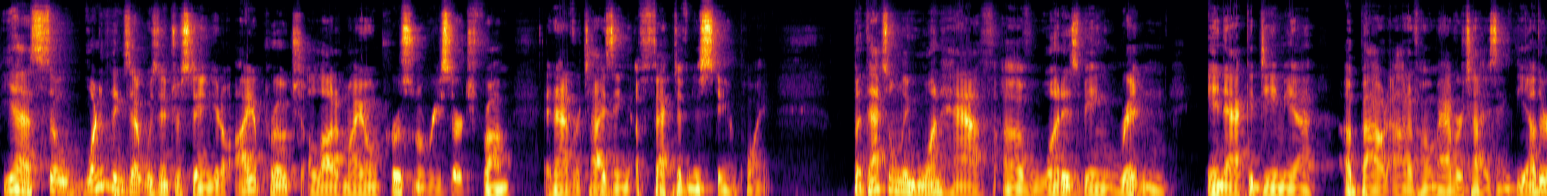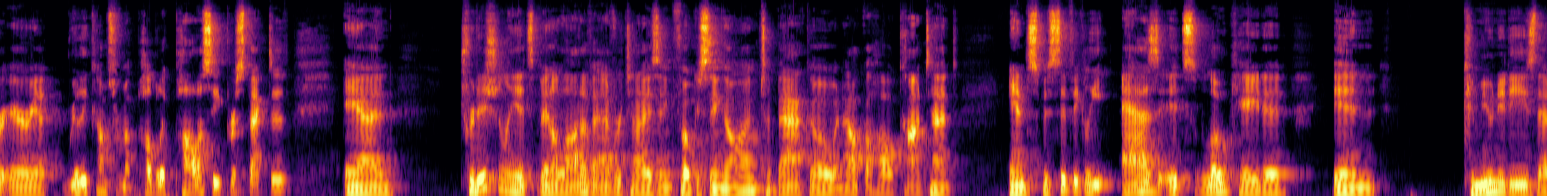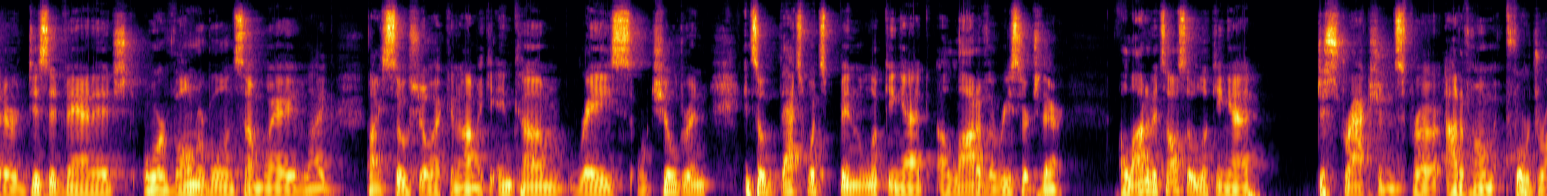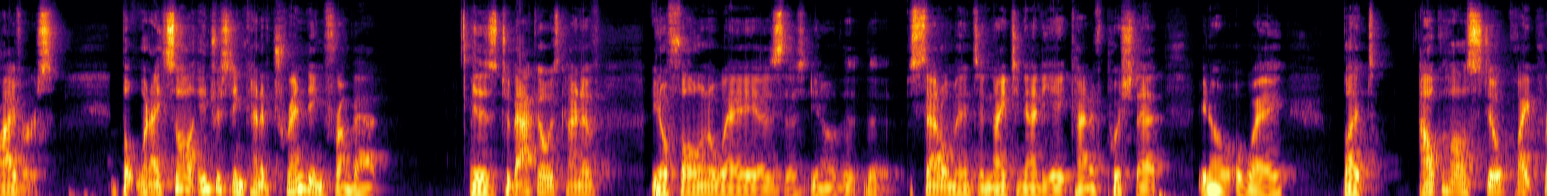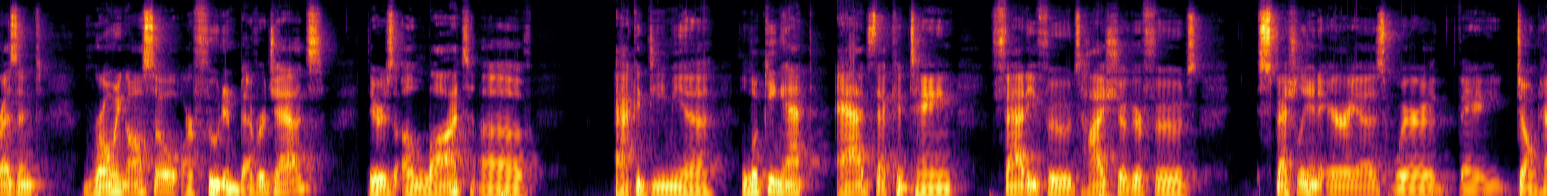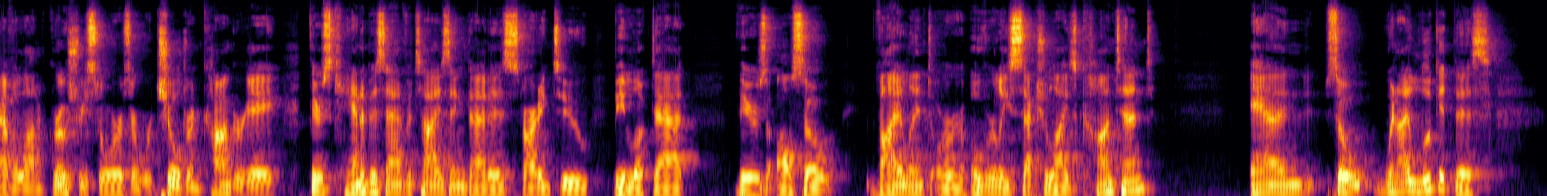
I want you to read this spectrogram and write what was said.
Yeah. So one of the things that was interesting, you know, I approach a lot of my own personal research from an advertising effectiveness standpoint. But that's only one half of what is being written in academia about out of home advertising. The other area really comes from a public policy perspective. And traditionally, it's been a lot of advertising focusing on tobacco and alcohol content, and specifically as it's located in communities that are disadvantaged or vulnerable in some way, like by social economic income, race, or children. And so that's what's been looking at a lot of the research there. A lot of it's also looking at distractions for out of home for drivers. But what I saw interesting kind of trending from that is tobacco is kind of you know fallen away as the you know the the settlement in 1998 kind of pushed that you know away but alcohol is still quite present. Growing also are food and beverage ads. There's a lot of academia looking at ads that contain fatty foods, high sugar foods, especially in areas where they don't have a lot of grocery stores or where children congregate. There's cannabis advertising that is starting to be looked at. There's also violent or overly sexualized content and so when I look at this,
